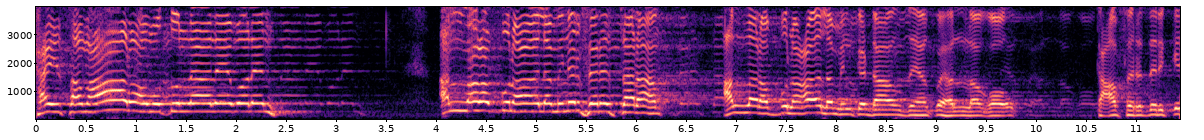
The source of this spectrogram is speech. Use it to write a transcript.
খাইসামা রহমতুল্লাহ বলেন আল্লাহ রব্বুল আলমিনের ফেরেস্তারা আল্লাহ রব্বুল আলমিনকে ডাক দেয়া কয়, আল্লাহ গো, কাফেরদেরকে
